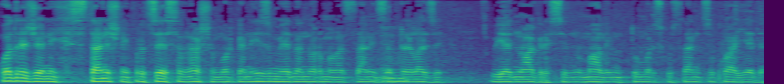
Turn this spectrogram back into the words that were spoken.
određenih staničnih procesa u našem organizmu. Jedna normalna stanica prelazi u jednu agresivnu malignu tumorsku stanicu koja jede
